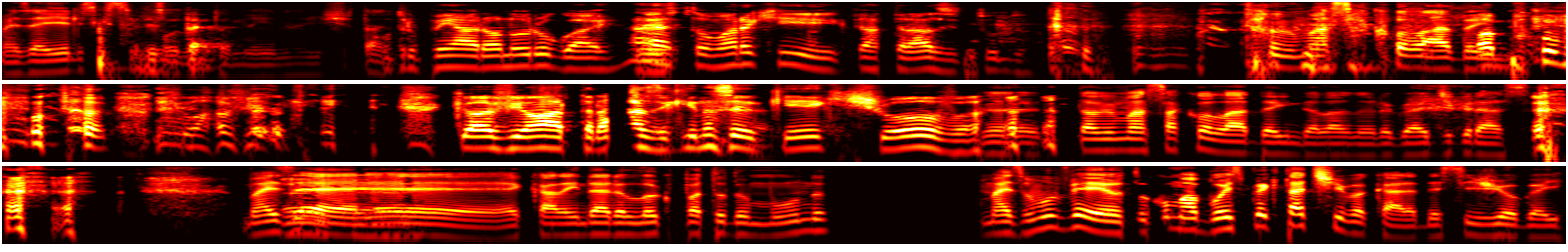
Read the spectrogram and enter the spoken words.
Mas aí eles que se eles fodam também, né? A gente tá... Contra o Penharol no Uruguai. É, Isso. tomara que atrase tudo. Tome uma sacolada aí. que, o avião, que o avião atrase, que não sei o que, que chova. É, tome uma sacolada ainda lá no Uruguai de graça. Mas é, é, é, é calendário louco pra todo mundo. Mas vamos ver, eu tô com uma boa expectativa, cara, desse jogo aí.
